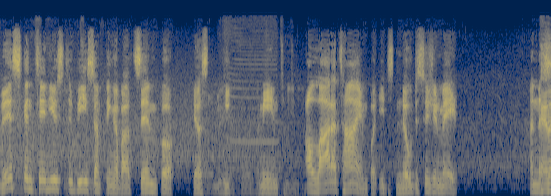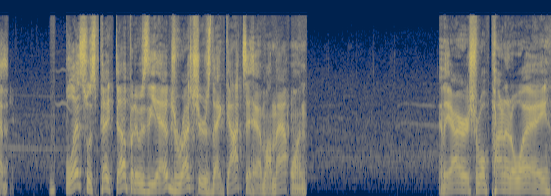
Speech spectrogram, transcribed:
This continues to be something about Sim Book. Just he, I mean, a lot of time, but it's no decision made. Unnecessary. Blitz was picked up, but it was the edge rushers that got to him on that one. And the Irish will punt it away.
